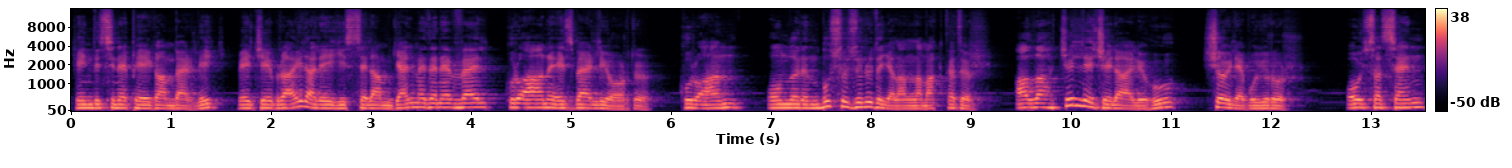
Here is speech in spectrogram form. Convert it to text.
kendisine peygamberlik ve Cebrail aleyhisselam gelmeden evvel Kur'an'ı ezberliyordu. Kur'an onların bu sözünü de yalanlamaktadır. Allah Celle Celaluhu şöyle buyurur. Oysa sen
